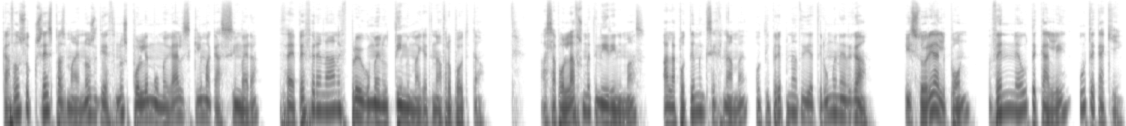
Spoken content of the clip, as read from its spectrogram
καθώς το ξέσπασμα ενός διεθνούς πολέμου μεγάλης κλίμακας σήμερα θα επέφερε ένα άνευ προηγουμένου τίμημα για την ανθρωπότητα. Α απολαύσουμε την ειρήνη μας, αλλά ποτέ μην ξεχνάμε ότι πρέπει να τη διατηρούμε ενεργά. Η ιστορία λοιπόν δεν είναι ούτε καλή ούτε κακή.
